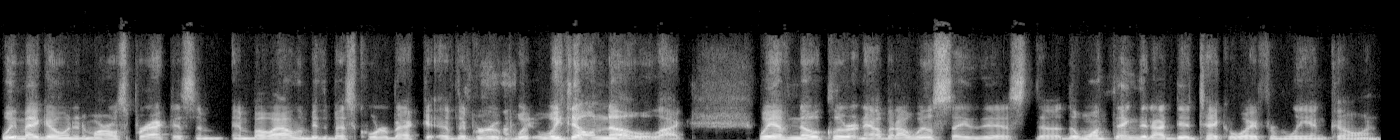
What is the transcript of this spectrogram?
We may go into tomorrow's practice and, and Beau Allen be the best quarterback of the group. We, we don't know. Like we have no clue right now. But I will say this: the the one thing that I did take away from Liam Coen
